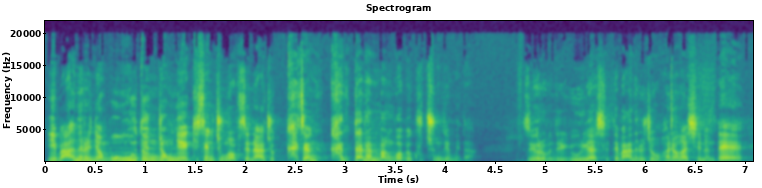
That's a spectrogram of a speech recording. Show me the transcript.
이 마늘은요 모든 종류의 기생충을 없애는 아주 가장 간단한 방법의 구충제입니다. 그래서 여러분들이 요리하실 때 마늘을 좀 활용하시는데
